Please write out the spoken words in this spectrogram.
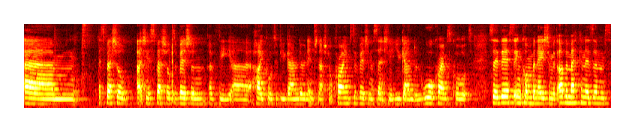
um, a special, actually a special division of the uh, High Court of Uganda, an international crimes division, essentially a Ugandan war crimes court. So this, in combination with other mechanisms,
